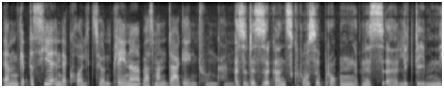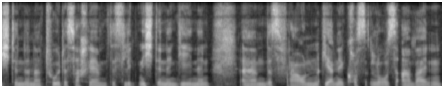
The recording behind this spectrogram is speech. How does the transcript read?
Ähm, gibt es hier in der Koalition Pläne, was man dagegen tun kann? Also das ist ein ganz großer Brocken. Es äh, liegt eben nicht in der Natur der Sache. Das liegt nicht in den Genen, ähm, dass Frauen gerne kostenlos arbeiten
